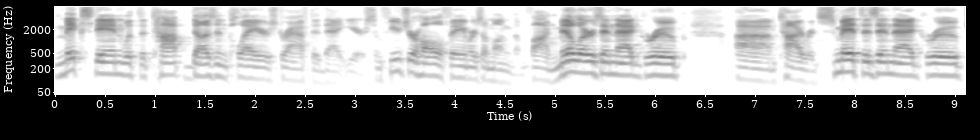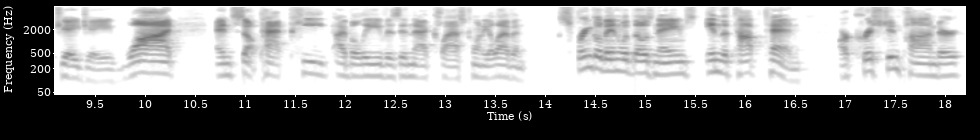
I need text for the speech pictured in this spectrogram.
mixed in with the top dozen players drafted that year. Some future Hall of Famers among them. Von Miller's in that group. Um, Tyron Smith is in that group. J.J. Watt and so Pat Pete, I believe, is in that class 2011. Sprinkled in with those names in the top 10 are Christian Ponder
